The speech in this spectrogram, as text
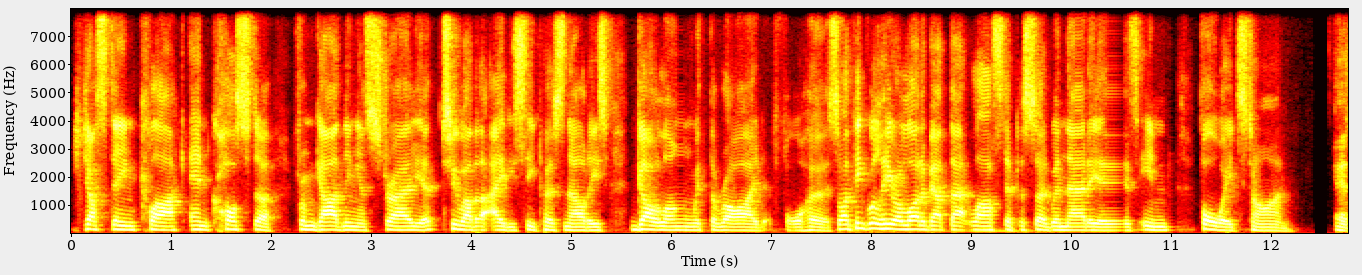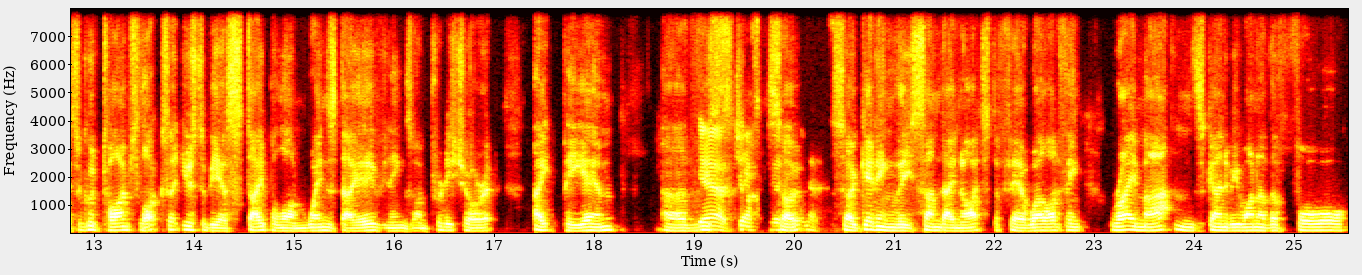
Justine Clarke and Costa from Gardening Australia, two other ABC personalities go along with the ride for her. So I think we'll hear a lot about that last episode when that is in four weeks' time. Yeah, it's a good time slot because it used to be a staple on Wednesday evenings, I'm pretty sure, at 8 p.m. Uh, yeah, just so so getting the Sunday nights to fare well. I think Ray Martin's going to be one of the four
